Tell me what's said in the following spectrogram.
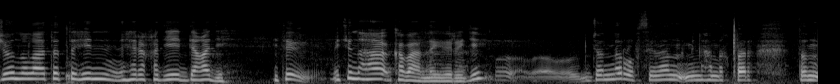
Жон олата тахин херахади дагади. Ити ити наха кабарна опсынан мин хандык бар тон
